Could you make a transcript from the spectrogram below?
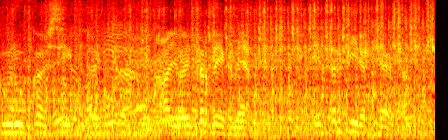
ਗੁਰੂ ਕਾਸ਼ੀ ਟਰੈਕਟਰ। ਆਜੋ ਇੱਧਰ ਦੇਖਦੇ ਆ ਇੱਧਰ ਕੀ ਰੱਖਿਆ ਹੈਗਾ।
